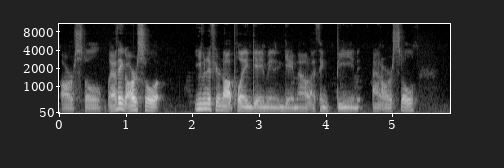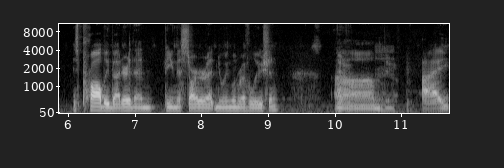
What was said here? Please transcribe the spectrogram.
Arsenal. Like I think Arsenal, even if you're not playing game in and game out, I think being at Arsenal is probably better than being the starter at New England Revolution. Um, I,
